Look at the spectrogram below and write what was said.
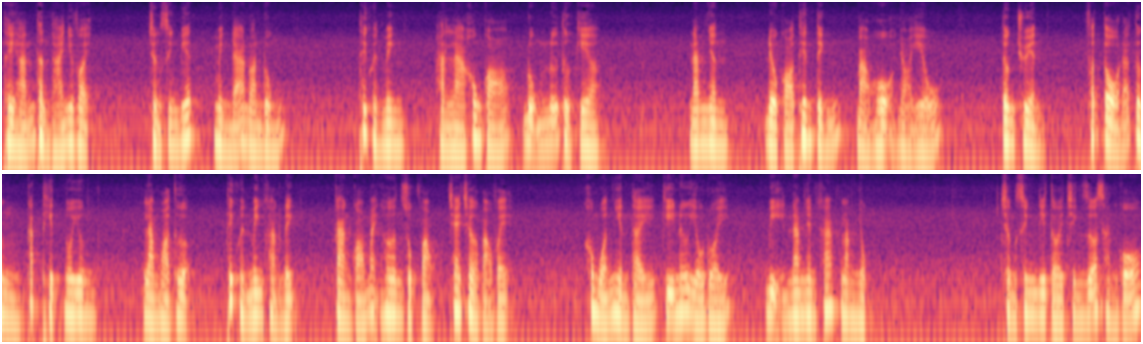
Thấy hắn thần thái như vậy Trường sinh biết mình đã đoán đúng. Thích Huyền Minh hẳn là không có đụng nữ tử kia. Nam nhân đều có thiên tính bảo hộ nhỏ yếu. Tương truyền Phật tổ đã từng cắt thịt nuôi ưng Làm hòa thượng. Thích huyền minh khẳng định Càng có mạnh hơn dục vọng che chở bảo vệ. Không muốn nhìn thấy kỹ nữ yếu đuối Bị nam nhân khác lăng nhục. Trường sinh đi tới chính giữa sàn gỗ,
